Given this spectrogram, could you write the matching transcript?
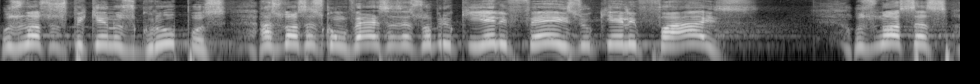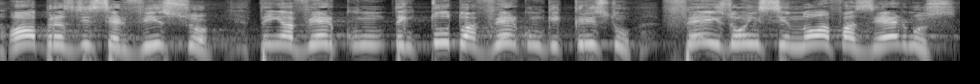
Os nossos pequenos grupos, as nossas conversas é sobre o que Ele fez, o que Ele faz. As nossas obras de serviço têm, a ver com, têm tudo a ver com o que Cristo fez ou ensinou a fazermos.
